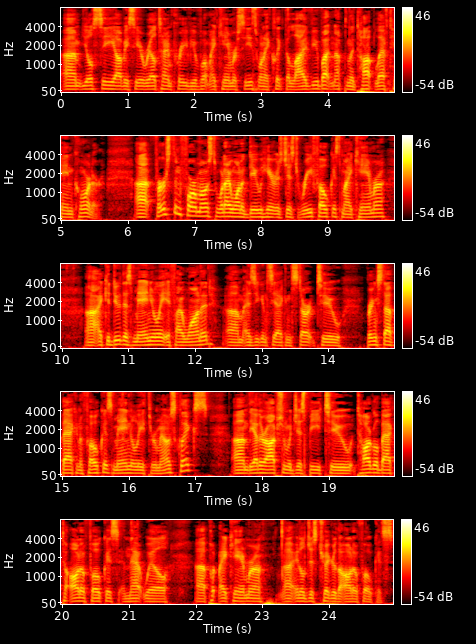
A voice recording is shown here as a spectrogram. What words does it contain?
Um, you'll see obviously a real-time preview of what my camera sees when I click the live view button up in the top left-hand corner. Uh, first and foremost, what I want to do here is just refocus my camera. Uh, I could do this manually if I wanted. Um, as you can see, I can start to bring stuff back into focus manually through mouse clicks. Um, the other option would just be to toggle back to autofocus, and that will uh, put my camera, uh, it'll just trigger the autofocus.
